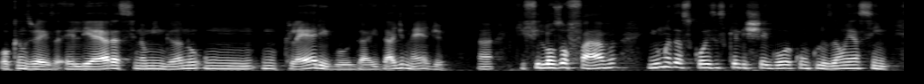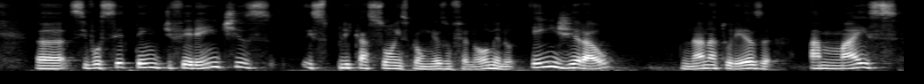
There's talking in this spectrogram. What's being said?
Occam's Razor. Ele era, se não me engano, um, um clérigo da Idade Média né? que filosofava e uma das coisas que ele chegou à conclusão é assim: uh, se você tem diferentes explicações para um mesmo fenômeno, em geral, na natureza, a mais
